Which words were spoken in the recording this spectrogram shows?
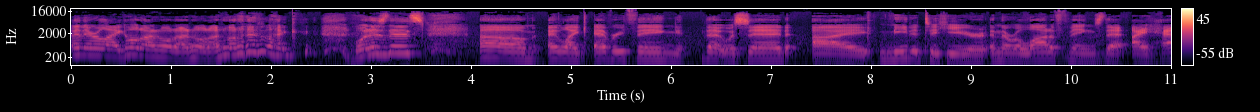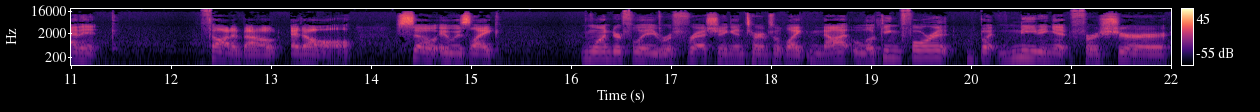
and they were like, "Hold on, hold on, hold on, hold on." Like, what is this? Um, and like everything that was said, I needed to hear, and there were a lot of things that I hadn't thought about at all. So it was like wonderfully refreshing in terms of like not looking for it but needing it for sure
